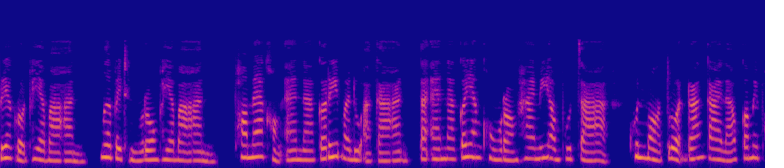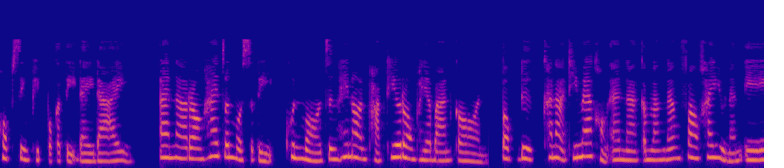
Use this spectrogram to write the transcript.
เรียกรถพยาบาล เมื่อไปถึงโรงพยาบาล พ่อแม่ของแอนนาก็รีบมาดูอาการ แต่แอนนาก็ยังคงร้องไห้ไม่ยอมพูดจา คุณหมอตรวจร่างกายแล้วก็ไม่พบสิ่งผิดปกติใดๆ แอนนาร้องไห้จนหมดสติ คุณหมอจึงให้นอนพักที่โรงพยาบาลก่อน ตกดึกขณะที่แม่ของแอนนากำลังนั่งเฝ้าไข้อยู่นั่นเอง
